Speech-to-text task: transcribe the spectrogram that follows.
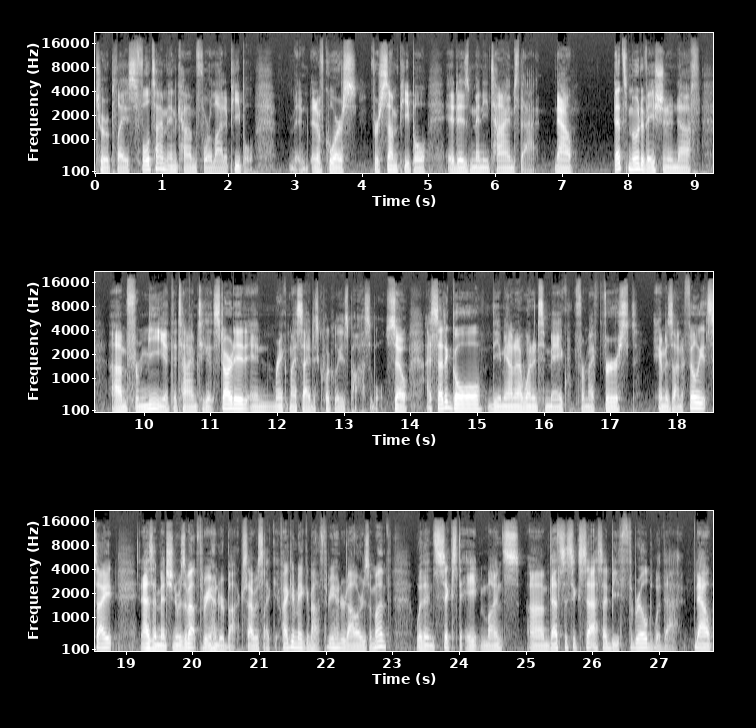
to replace full time income for a lot of people. And of course, for some people, it is many times that. Now, that's motivation enough um, for me at the time to get started and rank my site as quickly as possible. So I set a goal, the amount I wanted to make for my first Amazon affiliate site. And as I mentioned, it was about 300 bucks. I was like, if I could make about $300 a month within six to eight months, um, that's a success. I'd be thrilled with that. Now,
